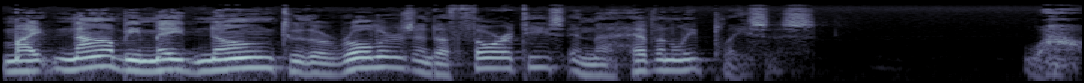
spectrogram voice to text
might now be made known to the rulers and authorities in the heavenly places. Wow.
